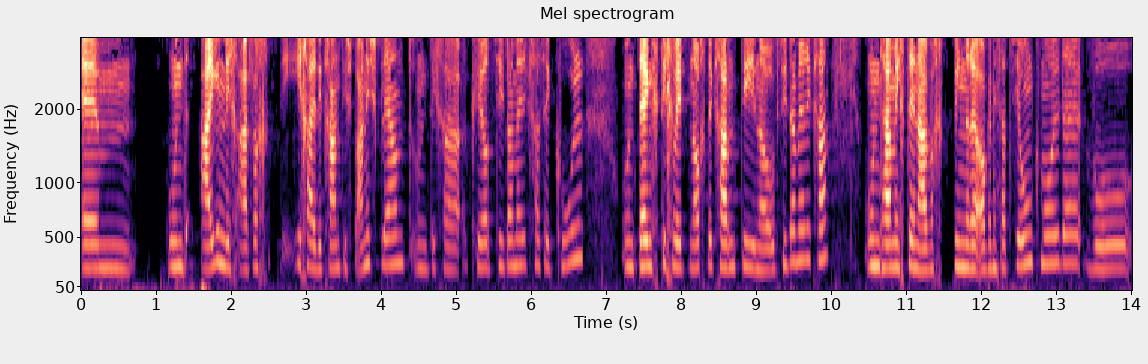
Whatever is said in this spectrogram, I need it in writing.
ähm, und eigentlich einfach, ich habe in der Kante Spanisch gelernt und ich habe gehört, Südamerika sei cool. Und denke, ich will nach der Kante noch auf Südamerika und habe mich dann einfach bei einer Organisation gemeldet, wo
